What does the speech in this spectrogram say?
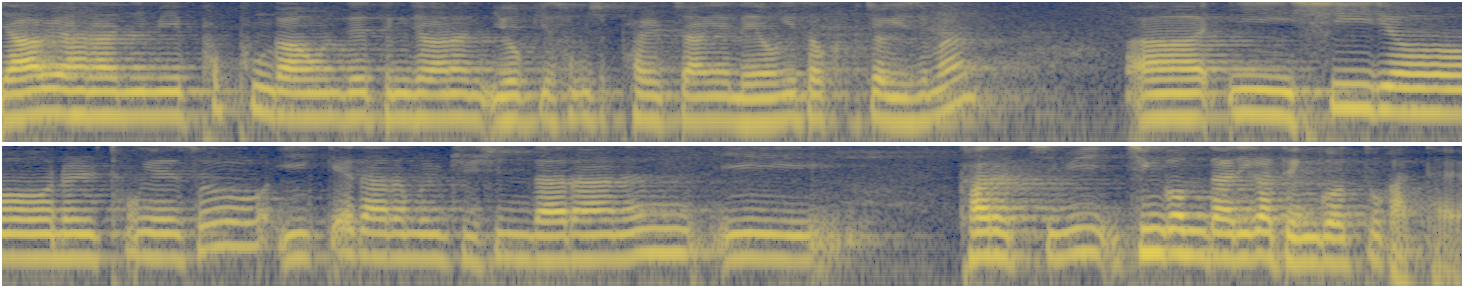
야외 하나님이 폭풍 가운데 등장하는 욥기 38장의 내용이 더 극적이지만 아, 이 시련을 통해서 이 깨달음을 주신다라는 이 가르침이 징검다리가 된 것도 같아요.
